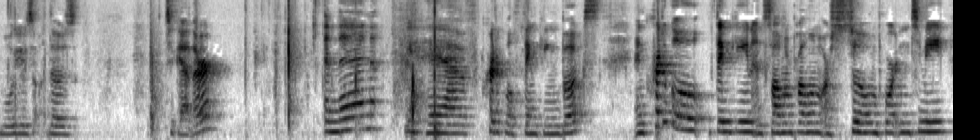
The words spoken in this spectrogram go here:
we'll use those together. And then we have critical thinking books. And critical thinking and solving problem are so important to me.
